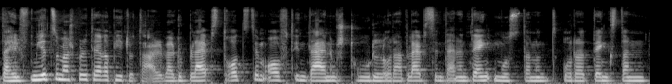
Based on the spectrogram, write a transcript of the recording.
da hilft mir zum Beispiel die Therapie total, weil du bleibst trotzdem oft in deinem Strudel oder bleibst in deinen Denkmustern und, oder denkst dann,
